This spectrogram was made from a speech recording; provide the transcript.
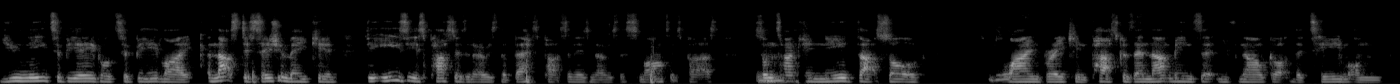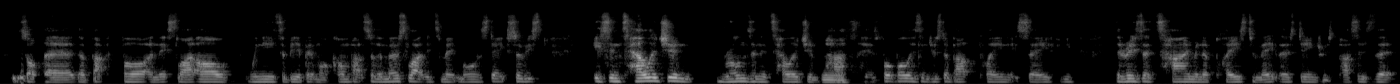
You need to be able to be like, and that's decision making. The easiest pass isn't always the best pass, and isn't always the smartest pass. Mm. Sometimes you need that sort of line breaking pass because then that means that you've now got the team on sort of their, their back foot and it's like oh we need to be a bit more compact so they're most likely to make more mistakes so it's it's intelligent runs and intelligent Mm. passes football isn't just about playing it safe you, there is a time and a place to make those dangerous passes that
